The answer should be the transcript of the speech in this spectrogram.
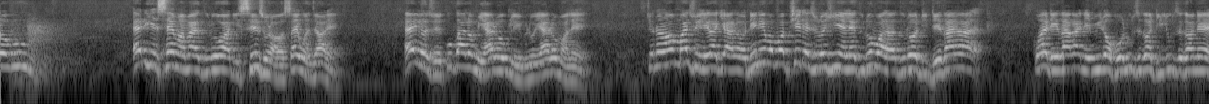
တော့ဘူးအဲ့ဒီအဆင့်မှာမှသူတို့ကဒီဆေးဆိုတာကိုစိုက်ဝင်ကြတယ်အဲ့လိုဆိုရင်ကုသလို့မရတော့ဘူးလေဘယ်လိုရတော့မှလဲကျွန်တော်တို့မိုက်ဆွေတွေကကြတော့နေနေပပဖြစ်တယ်ဆိုလို့ရှိရင်လေသူတို့ဘာသာသူတို့ဒီဒေတာကကိုယ့်ဒေတာကနေပြီးတော့ဟိုလူစကားဒီလူစကားနဲ့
